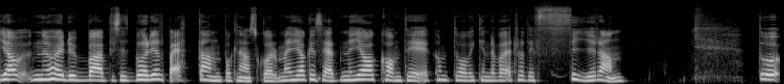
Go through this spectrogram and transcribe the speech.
Jag, nu har ju du bara precis börjat på ettan på Knausgård, men jag kan säga att när jag kom till, jag kommer inte ihåg vilken det var, jag tror att det är fyran, då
